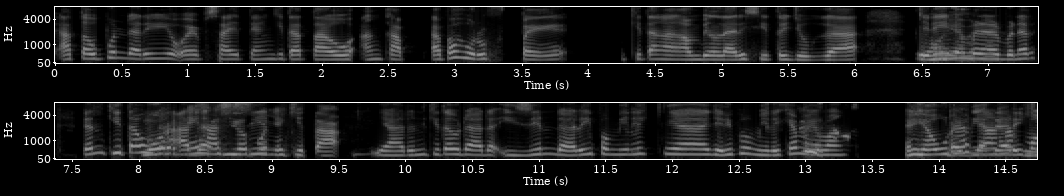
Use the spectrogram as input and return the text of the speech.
ataupun dari website yang kita tahu angka apa huruf P kita nggak ngambil dari situ juga. Jadi Oh, ini iya benar. benar-benar dan kita udah Murni ada hasil izin punya kita. ya dan kita udah ada izin dari pemiliknya. Jadi pemiliknya memang eh ya udah nih anak mau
